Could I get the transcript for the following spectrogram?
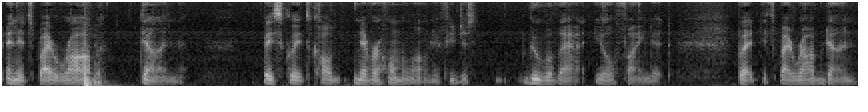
And it's by Rob Dunn. Basically, it's called Never Home Alone. If you just Google that, you'll find it. But it's by Rob Dunn,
